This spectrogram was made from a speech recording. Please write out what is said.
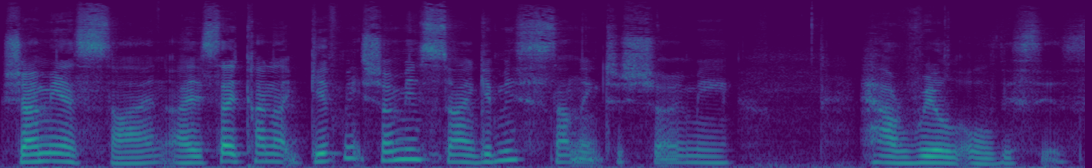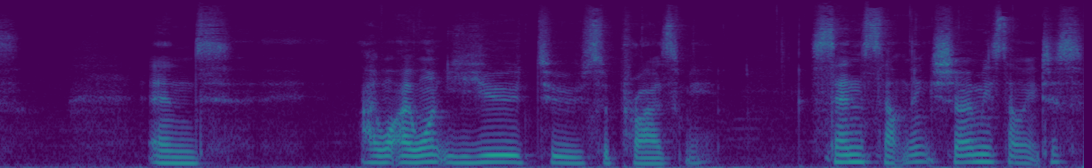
show me a sign. I said kind of like, give me, show me a sign, give me something to show me how real all this is, and I I want you to surprise me. Send something, show me something. Just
